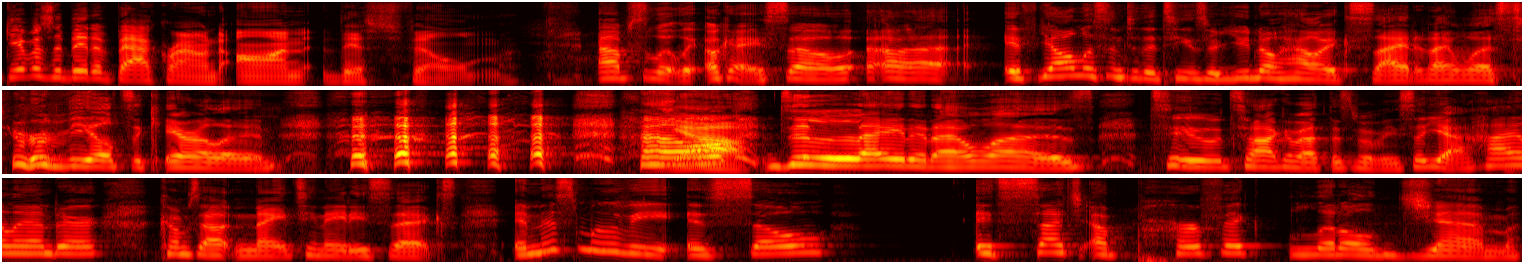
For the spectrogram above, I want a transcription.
give us a bit of background on this film. Absolutely. Okay, so uh, if y'all listen to the teaser, you know how excited I was to reveal to Carolyn how Yeah. delighted I was to talk about this movie. So, yeah, Highlander comes out in 1986. And this movie is so. It's such a perfect little gem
